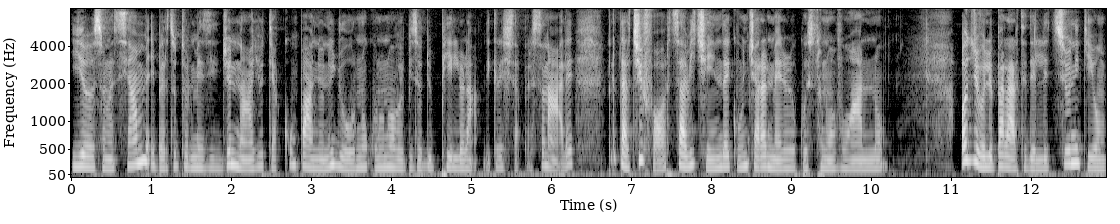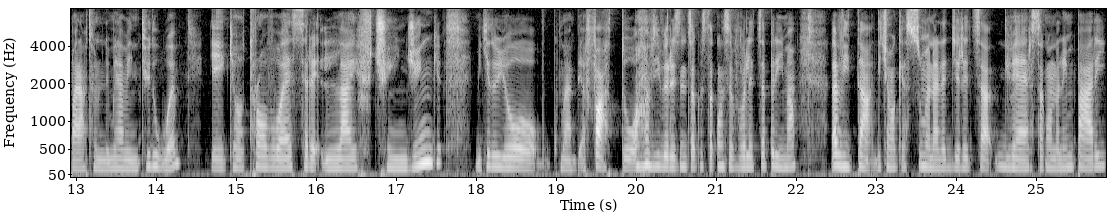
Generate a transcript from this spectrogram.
Io sono Siam e per tutto il mese di gennaio ti accompagno ogni giorno con un nuovo episodio pillola di crescita personale per darci forza a vicenda e cominciare al meglio questo nuovo anno. Oggi voglio parlarti delle lezioni che io ho imparato nel 2022 e che trovo essere life changing, mi chiedo io come abbia fatto a vivere senza questa consapevolezza prima, la vita diciamo che assume una leggerezza diversa quando la impari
